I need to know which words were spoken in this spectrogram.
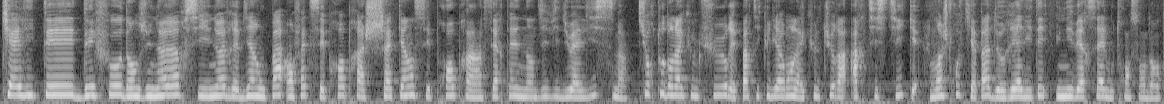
qualité, défaut dans une œuvre, si une œuvre est bien ou pas, en fait, c'est propre à chacun, c'est propre à un certain individualisme, surtout dans la culture et particulièrement la culture artistique. Moi, je trouve qu'il n'y a pas de réalité universelle ou transcendante.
